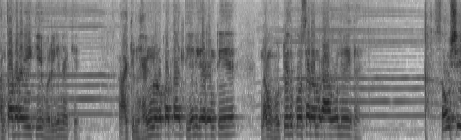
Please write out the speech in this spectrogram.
ಅಂಥದ್ರ ಈಕಿ ಹೊರಗಿನ ಆಕೆ. ಆಕಿನ ಹೆಂಗೆ ನೋಡ್ಕೊತ ಅಂತ ಏನು ಗ್ಯಾರಂಟಿ? ನಮ್ಗೆ ಹುಟ್ಟಿದಕ್ಕೋಸ್ಕರ ನಮ್ಗೆ ಆಗೋಲ್ಲ ಈಗ. ಸಂಶಿ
